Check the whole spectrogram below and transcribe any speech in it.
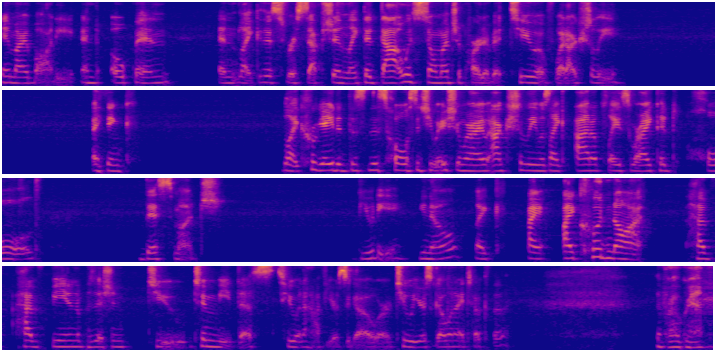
in my body and open and like this reception like that that was so much a part of it too of what actually i think like created this this whole situation where I actually was like at a place where I could hold this much beauty, you know? Like I I could not have have been in a position to to meet this two and a half years ago or two years ago when I took the the program.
